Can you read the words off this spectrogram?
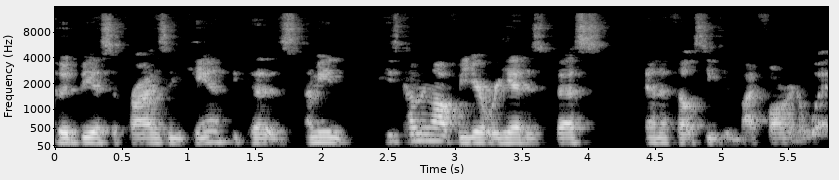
could be a surprise in camp because, I mean, he's coming off a year where he had his best NFL season by far and away.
